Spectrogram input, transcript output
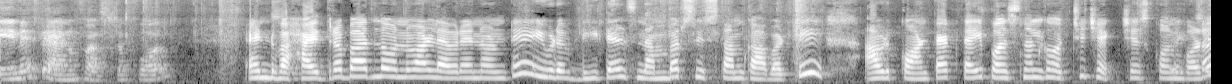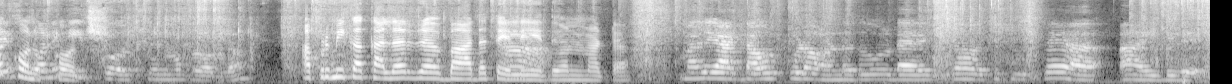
నేనే తేను ఫస్ట్ ఆఫ్ ఆల్. అండ్ హైదరాబాద్లో ఉన్న వాళ్ళు ఎవరైనా ఉంటే ఈవిడ డీటెయిల్స్ నంబర్స్ ఇస్తాం కాబట్టి ఆవిడ కాంటాక్ట్ అయ్యి పర్సనల్గా వచ్చి చెక్ చేసుకొని కూడా కొనుక్కోవచ్చు. అప్పుడు మీకు ఆ కలర్ బాధ తెలియదు అనమాట మళ్ళీ ఆ డౌట్ కూడా ఉండదు. డైరెక్ట్గా వచ్చి చూస్తే ఇది వేరే.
